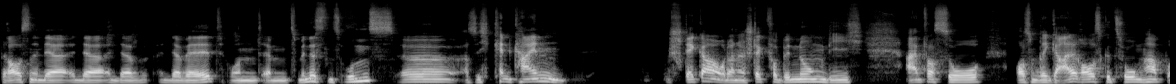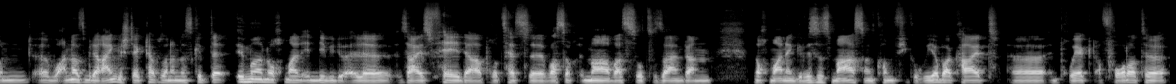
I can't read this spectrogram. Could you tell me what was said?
draußen in der, in der, in der, in der Welt und ähm, zumindestens uns, äh, also ich kenne keinen Stecker oder eine Steckverbindung, die ich einfach so aus dem Regal rausgezogen habe und äh, woanders wieder reingesteckt habe, sondern es gibt da immer noch mal individuelle, sei es Felder, Prozesse, was auch immer, was sozusagen dann noch mal ein gewisses Maß an Konfigurierbarkeit äh, im Projekt erforderte,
